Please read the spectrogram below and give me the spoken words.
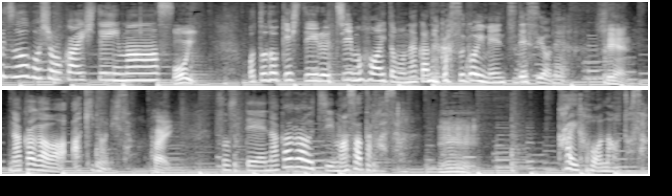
ーイズをご紹介しています。おい。お届けしているチームホワイトもなかなかすごいメンツですよね。せやね中川明則さん。はい。そして中川内正隆さん。うん。海宝直人さん。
